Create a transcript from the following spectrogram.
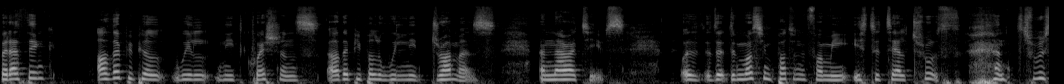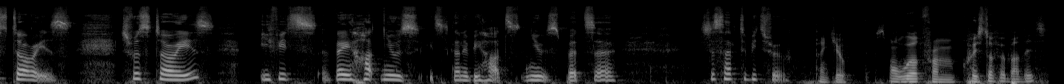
But I think other people will need questions. Other people will need dramas and narratives. Uh, the, the most important for me is to tell truth and true stories. True stories. If it's very hot news, it's going to be hot news, but uh, it just have to be true. Thank you. Small word from Christophe about this.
